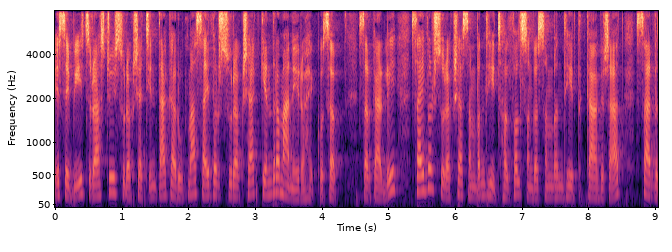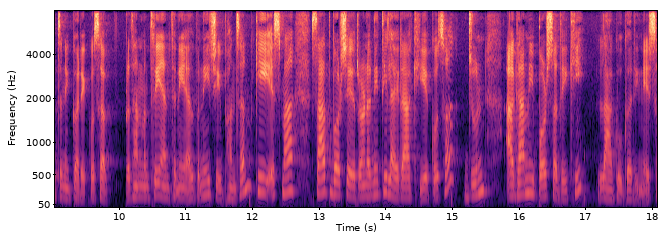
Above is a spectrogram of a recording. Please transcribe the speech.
यसैबीच राष्ट्रिय सुरक्षा चिन्ताका रूपमा साइबर सुरक्षा केन्द्रमा नै रहेको छ। सरकारले साइबर सुरक्षा सम्बन्धी छलफलसँग सम्बन्धित कागजात सार्वजनिक गरेको छ। प्रधानमन्त्री एन्थनी एल्बनिजी भन्छन् कि यसमा सात वर्षे रणनीतिलाई राखिएको छ जुन आगामी वर्षदेखि लागू गरिनेछ।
